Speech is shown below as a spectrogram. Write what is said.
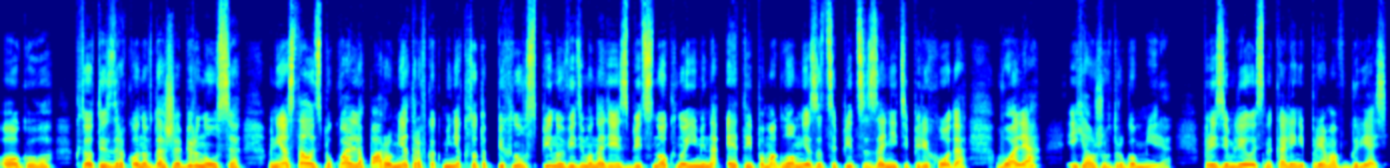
Ого, кто-то из драконов даже обернулся. Мне осталось буквально пару метров, как меня кто-то пихнул в спину, видимо, надеясь сбить с ног, но именно это и помогло мне зацепиться за нити перехода. Вуаля! И я уже в другом мире. Приземлилась на колени прямо в грязь,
